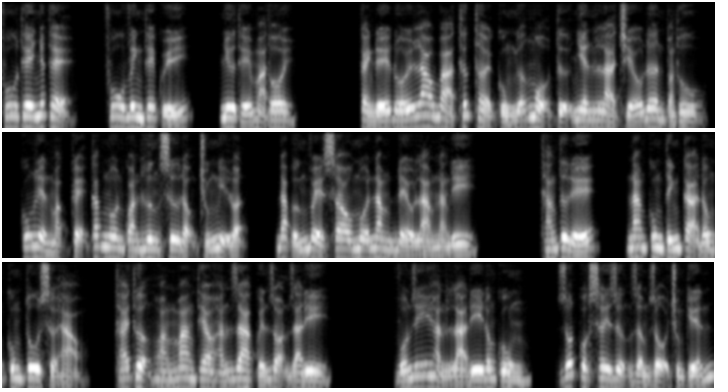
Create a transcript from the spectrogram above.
Phu thê nhất thể, phu vinh thế quý, như thế mà thôi. Cảnh đế đối lao bà thức thời cùng ngưỡng mộ tự nhiên là chiếu đơn toàn thu, cũng liền mặc kệ các ngôn quan hương sư động chúng nghị luận, đáp ứng về sau mỗi năm đều làm nàng đi. Tháng tư đế, Nam cung tính cả Đông cung tu sửa hảo, Thái thượng hoàng mang theo hắn ra quyến dọn ra đi. Vốn dĩ hẳn là đi Đông cung, rốt cuộc xây dựng rầm rộ trùng kiến,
